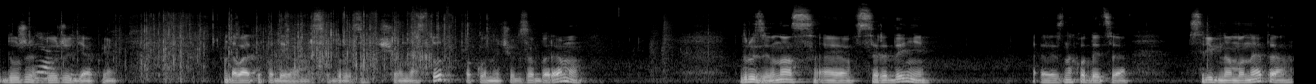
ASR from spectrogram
дуже Дякую. дуже дякую. Давайте подивимося, друзі, що у нас тут. Пакуночок заберемо. Друзі, у нас е, всередині е, знаходиться срібна монета,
